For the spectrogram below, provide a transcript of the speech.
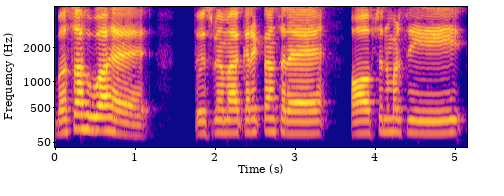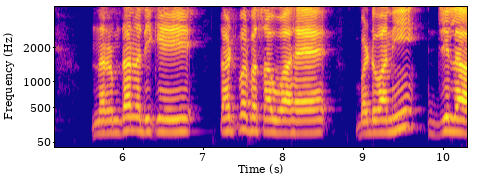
बसा हुआ है? तो इसमें हमारा करेक्ट आंसर है ऑप्शन नंबर सी नर्मदा नदी के तट पर बसा हुआ है बड़वानी जिला।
